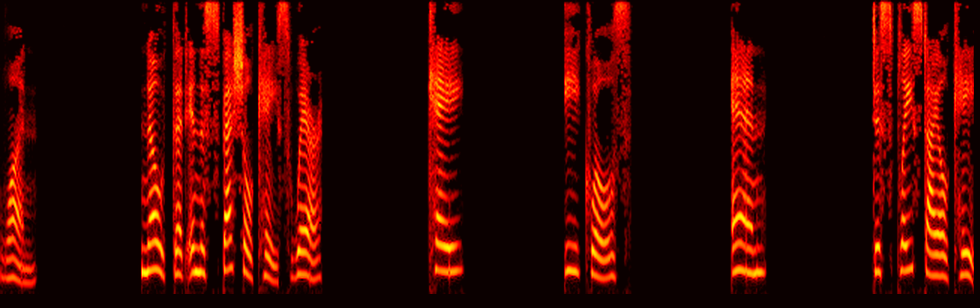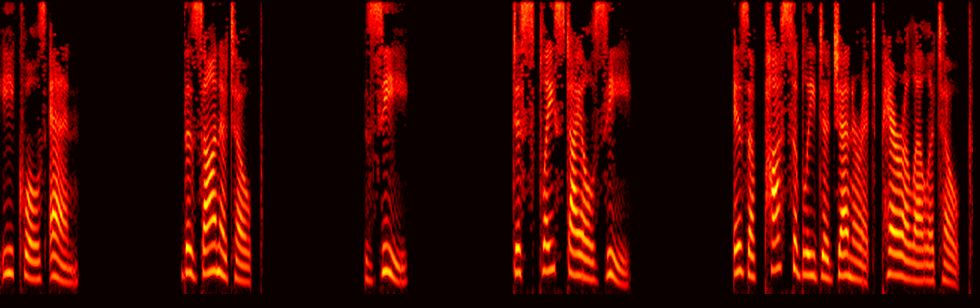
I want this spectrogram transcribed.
one. Note that in the special case where k equals n display style k equals n. The zonotope z display style z is a possibly degenerate parallelotope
